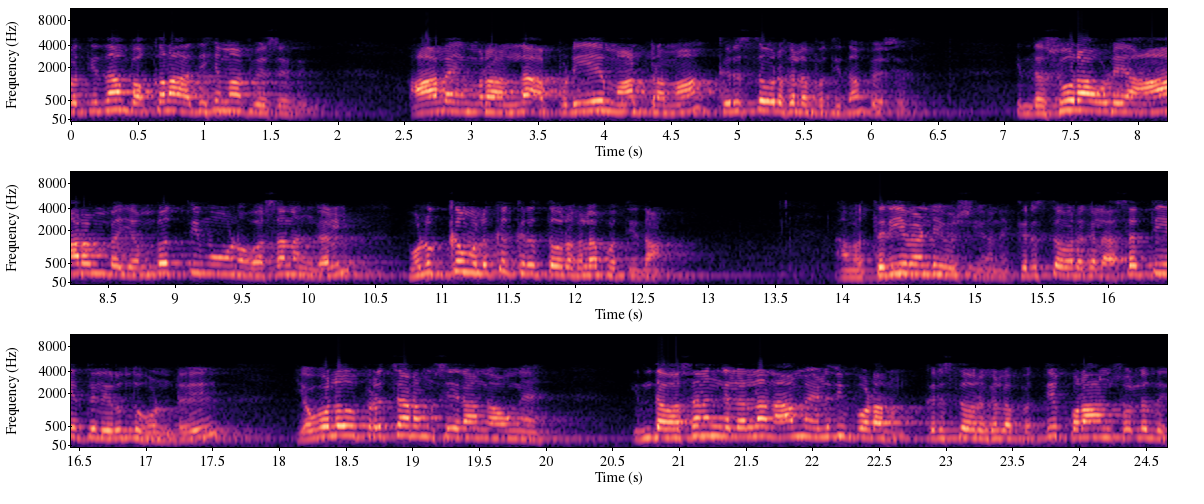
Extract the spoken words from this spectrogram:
பற்றி தான் பக்ரா அதிகமாக பேசுது. ஆல இம்ரானில் அப்படியே மாற்றமாக கிறிஸ்தவர்களை பற்றி தான் பேசுது. இந்த சூறாவுடைய ஆரம்ப எண்பத்தி மூணு வசனங்கள் முழுக்க முழுக்க கிறிஸ்தவர்களை பற்றி தான் நாம் தெரிய வேண்டிய விஷயம் கிறிஸ்தவர்கள் அசத்தியத்தில் இருந்து கொண்டு எவ்வளவு பிரச்சாரம் செய்கிறாங்க அவங்க? இந்த வசனங்கள் எல்லாம் நாம் எழுதி போடணும். கிறிஸ்தவர்களை பற்றி குரான் சொல்லுது.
